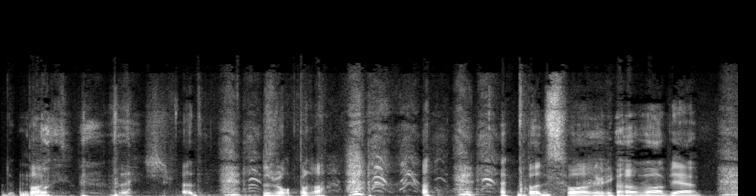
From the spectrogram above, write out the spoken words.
de potes. Je reprends. Bonne soirée. Au revoir, Pierre.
